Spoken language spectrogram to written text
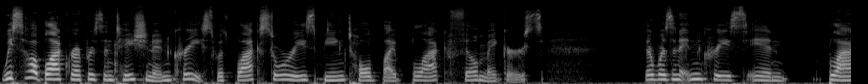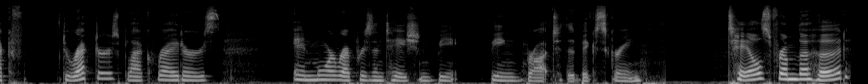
we saw black representation increase, with black stories being told by black filmmakers. There was an increase in black directors, black writers, and more representation be- being brought to the big screen. Tales from the Hood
